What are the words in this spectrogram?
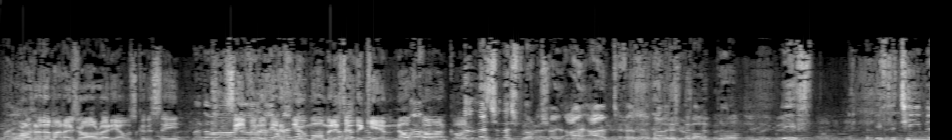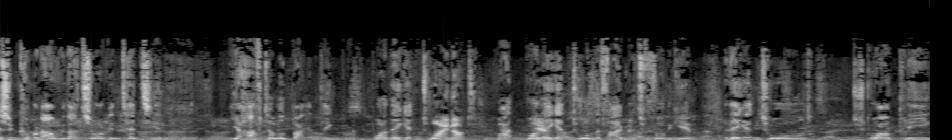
Like, We're on to the manager already. I was going to see, no, see if we could get a few more minutes of the game. No, go on, go on. Let's let's be honest, right? I, I've defended the manager a lot, but if if the team isn't coming out with that sort of intensity in that, you have to look back and think, what are they getting told? Why not? What, what Yeah. are they getting told the five minutes before the game? Are they getting told just go out, play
